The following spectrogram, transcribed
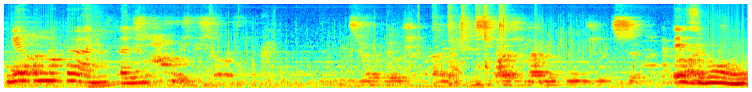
Hindi ako maka, ano, talang. What is wrong?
